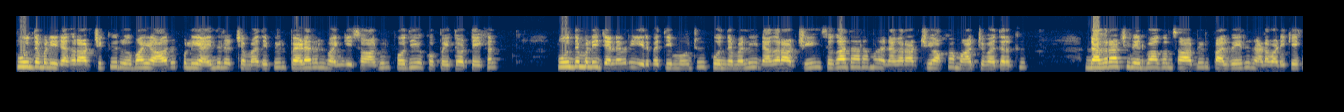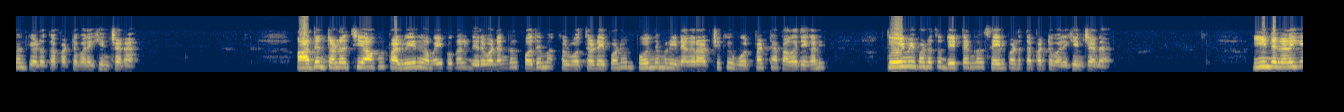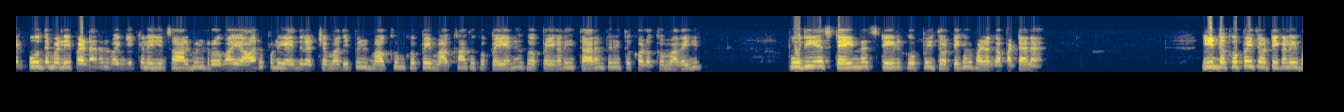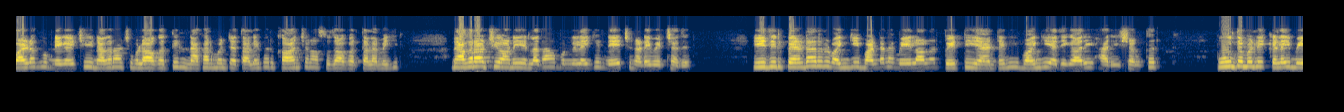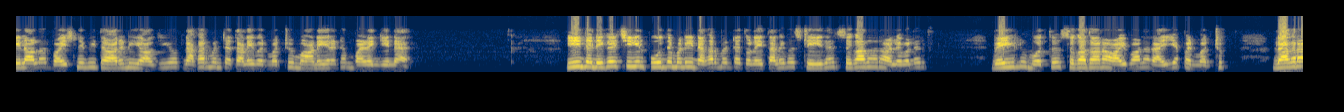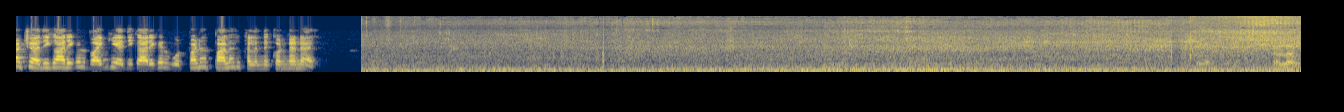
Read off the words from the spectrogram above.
பூந்தமல்லி நகராட்சிக்கு ரூபாய் ஆறு புள்ளி ஐந்து லட்சம் மதிப்பில் பெடரல் வங்கி சார்பில் புதிய குப்பை தொட்டிகள். பூந்தமல்லி ஜனவரி இருபத்தி மூன்று பூந்தமல்லி நகராட்சியை சுகாதாரமான நகராட்சியாக மாற்றுவதற்கு நகராட்சி நிர்வாகம் சார்பில் பல்வேறு நடவடிக்கைகள் எடுக்கப்பட்டு வருகின்றன. அதன் தொடர்ச்சியாக பல்வேறு அமைப்புகள் நிறுவனங்கள் பொதுமக்கள் ஒத்துழைப்புடன் பூந்தமல்லி நகராட்சிக்கு உட்பட்ட பகுதிகளில் தூய்மைப்படுத்தும் திட்டங்கள் செயல்படுத்தப்பட்டு வருகின்றன. இந்த நிலையில் பூந்தமல்லி பெடரல் வங்கி கிளையின் சார்பில் ரூபாய் ஆறு புள்ளி ஐந்து லட்சம் மதிப்பில் மக்கும் குப்பை மக்காத குப்பை என குப்பைகளை தரம் பிரித்து கொடுக்கும் வகையில் புதிய ஸ்டெயின்லெஸ் ஸ்டீல் குப்பை தொட்டிகள் வழங்கப்பட்டன. இந்த குப்பை தொட்டிகளை வழங்கும் நிகழ்ச்சி நகராட்சி வளாகத்தில் நகர்மன்ற தலைவர் காஞ்சனா சுதாகர் தலைமையில் நகராட்சி ஆணையர் லதா முன்னிலையில் நேற்று நடைபெற்றது. இதில் பெடரல் வங்கி மண்டல மேலாளர் பெட்டி ஆண்டனி வங்கி அதிகாரி ஹரிசங்கர் பூந்தமல்லி கிளை மேலாளர் வைஷ்ணவி தாரணி ஆகியோர் நகர்மன்ற தலைவர் மற்றும் ஆணையரிடம் வழங்கினர். இந்த நிகழ்ச்சியில் பூந்தமல்லி நகர்மன்ற துணைத் தலைவர் ஸ்ரீதர் சுகாதார அலுவலர் வெயிலுமுத்து சுகாதார ஆய்வாளர் ஐயப்பன் மற்றும் நகராட்சி அதிகாரிகள் வங்கி அதிகாரிகள் உட்பட பலர் கலந்து கொண்டனர். நல்லா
